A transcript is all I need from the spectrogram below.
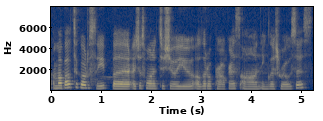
I'm about to go to sleep, but I just wanted to show you a little progress on English roses.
